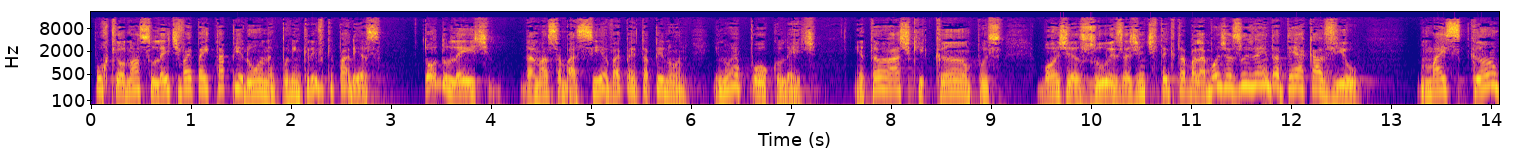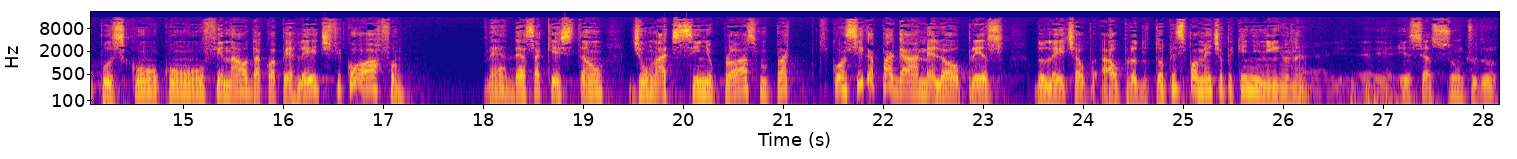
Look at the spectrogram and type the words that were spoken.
porque o nosso leite vai para Itapiruna, por incrível que pareça. Todo leite da nossa bacia vai para Itapiruna. E não é pouco leite. Então eu acho que Campos, Bom Jesus, a gente tem que trabalhar. Bom Jesus ainda tem a Cavil, mas Campos, com, com o final da Copper Leite, ficou órfão né, dessa questão de um laticínio próximo para que consiga pagar melhor o preço do leite ao, ao produtor, principalmente o pequenininho. Né? É, é, esse assunto do,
